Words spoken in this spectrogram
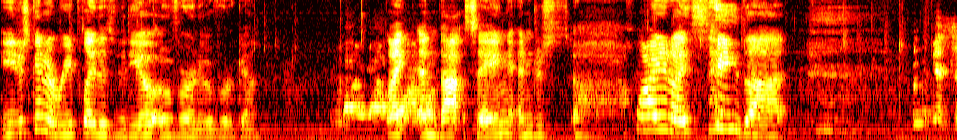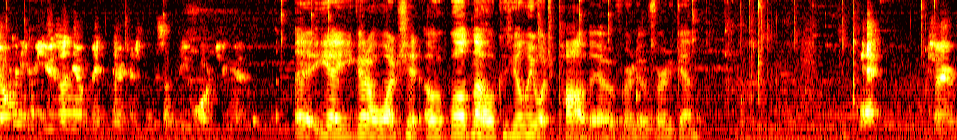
You're just gonna replay this video over and over again. Like, and that saying, and just. Uh, why did I say that? You get so many views on your video just with somebody watching it. Uh, yeah, you gotta watch it. Oh, well, no, because you only watch part of it over and over again. Yeah, true.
